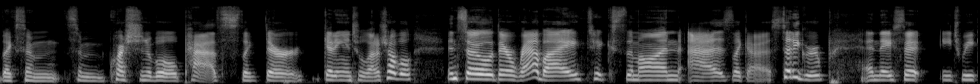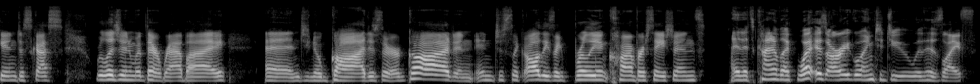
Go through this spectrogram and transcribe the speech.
like some some questionable paths. Like they're getting into a lot of trouble. And so their rabbi takes them on as like a study group and they sit each week and discuss religion with their rabbi and you know god is there a god? And, and just like all these like brilliant conversations. And it's kind of like what is ari going to do with his life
